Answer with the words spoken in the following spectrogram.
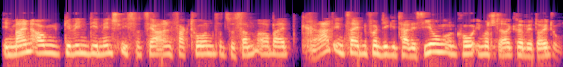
In meinen Augen gewinnen die menschlich-sozialen Faktoren der Zusammenarbeit gerade in Zeiten von Digitalisierung und Co. immer stärkere Bedeutung.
